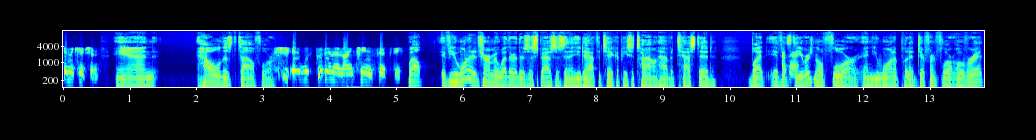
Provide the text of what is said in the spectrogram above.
in the kitchen. And how old is the tile floor? It was put in in 1950. Well, if you want to determine whether there's asbestos in it, you'd have to take a piece of tile and have it tested. But if it's Okay. the original floor and you want to put a different floor over it,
